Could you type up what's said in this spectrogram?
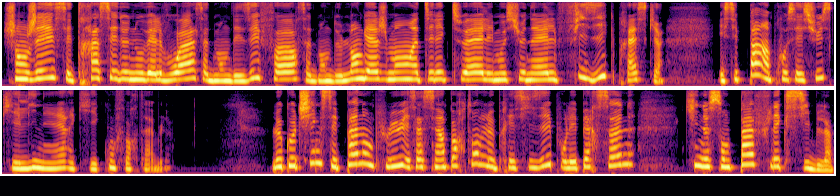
Changer, c'est tracer de nouvelles voies, ça demande des efforts, ça demande de l'engagement intellectuel, émotionnel, physique presque. Et c'est pas un processus qui est linéaire et qui est confortable. Le coaching, c'est pas non plus, et ça c'est important de le préciser, pour les personnes qui ne sont pas flexibles,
